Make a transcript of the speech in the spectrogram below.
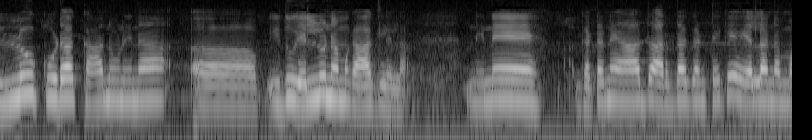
ಎಲ್ಲೂ ಕೂಡ ಕಾನೂನಿನ ಇದು ಎಲ್ಲೂ ನಮಗೆ ಆಗಲಿಲ್ಲ. ನಿನ್ನೆ ಘಟನೆ ಆದ ಅರ್ಧ ಗಂಟೆಗೆ ಎಲ್ಲ ನಮ್ಮ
